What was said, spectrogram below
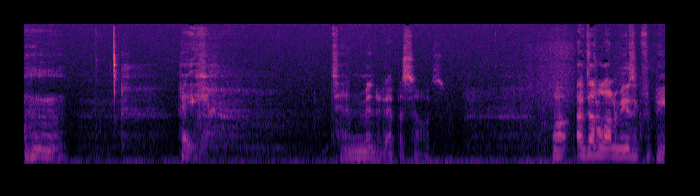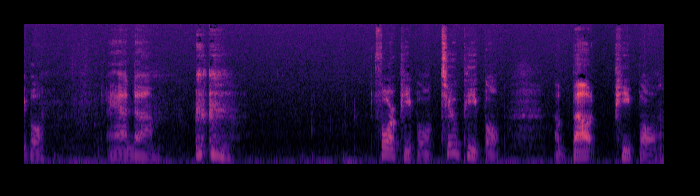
hey, 10 minute episodes. Well, I've done a lot of music for people, and um, for people, to people, about people.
